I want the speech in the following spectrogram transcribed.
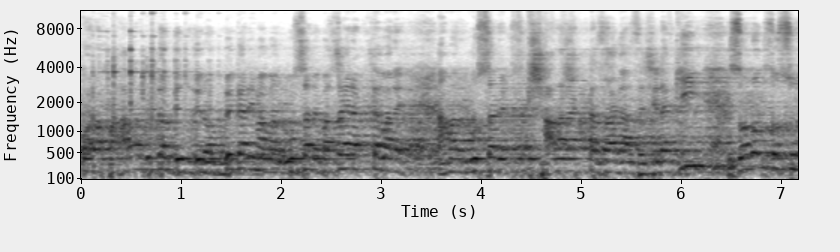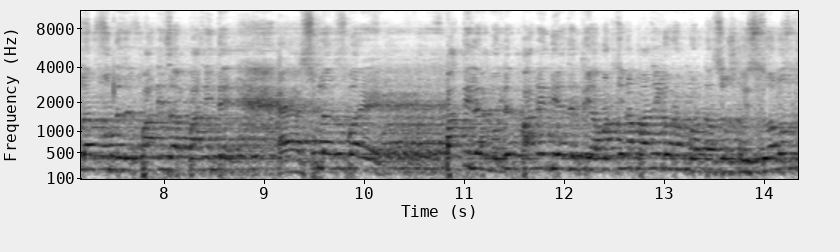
কড়া পাহাড়ের ভিতর দিয়ে যদি রব্বে কারিম আমার মুসারে বাঁচায় রাখতে পারে আমার মুসারে সারার একটা জায়গা আছে সেটা কি? জ্বলন্ত চুলার মধ্যে যে পানি যা পানিতে চুলার উপরে পাতিলের মধ্যে পানি দিয়ে যে তুই আমার জন্য পানি গরম করতেছ ওই জ্বলন্ত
